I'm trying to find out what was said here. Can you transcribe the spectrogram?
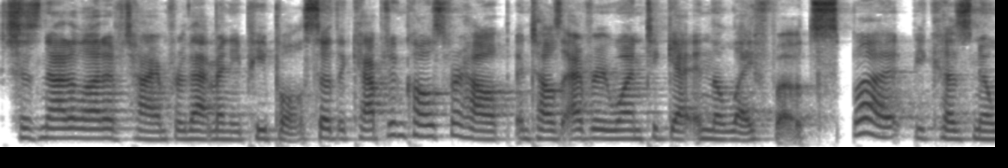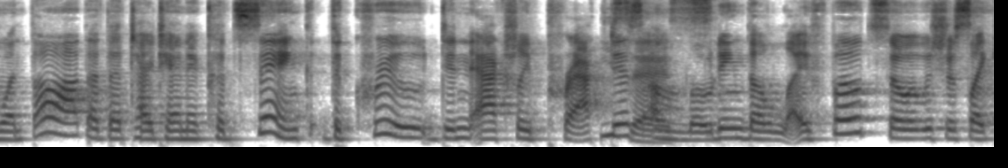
which is not a lot of time for that many people. So the captain calls for help and tells everyone to get in the lifeboats. But because no one thought that the Titanic could sink, the crew didn't actually practice Jesus. unloading the lifeboats. So it was just like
